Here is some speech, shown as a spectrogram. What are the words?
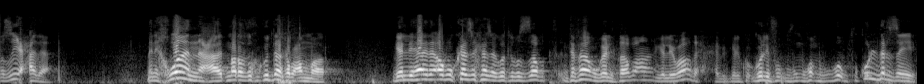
فظيع هذا. من إخواننا عاد مرة ذكر قدامك أبو عمار. قال لي هذا أبو كذا كذا. قلت له بالضبط. أنت فاهمه؟ قال لي طبعا. قال لي واضح حبيبي. قال لي في كل درس هيك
